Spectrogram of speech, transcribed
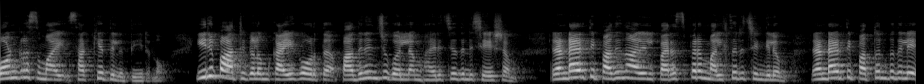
കോൺഗ്രസുമായി സഖ്യത്തിലെത്തിയിരുന്നു. ഇരു പാർട്ടികളും കൈകോർത്ത് പതിനഞ്ച് കൊല്ലം ഭരിച്ചതിന് ശേഷം രണ്ടായിരത്തി പതിനാലിൽ പരസ്പരം മത്സരിച്ചെങ്കിലും രണ്ടായിരത്തി പത്തൊൻപതിലെ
